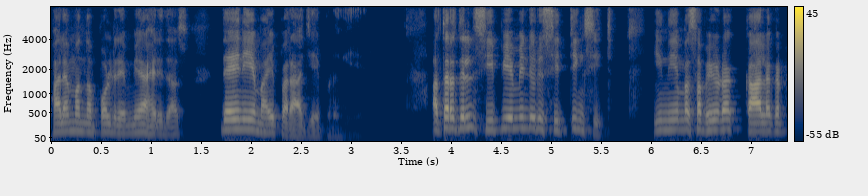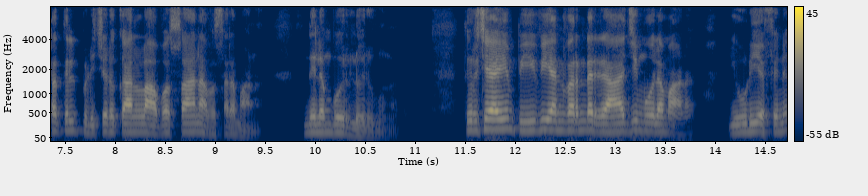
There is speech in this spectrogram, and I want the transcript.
ഫലം വന്നപ്പോൾ രമ്യ ഹരിദാസ് ദയനീയമായി പരാജയപ്പെടുകയായിരുന്നു. അത്തരത്തിൽ സി പി എമ്മിന്റെ ഒരു സിറ്റിംഗ് സീറ്റ് ഈ നിയമസഭയുടെ കാലഘട്ടത്തിൽ പിടിച്ചെടുക്കാനുള്ള അവസാന അവസരമാണ് നിലമ്പൂരിൽ ഒരുങ്ങുന്നത്. തീർച്ചയായും പി വി അൻവറിന്റെ രാജി മൂലമാണ് യു ഡി എഫിന്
